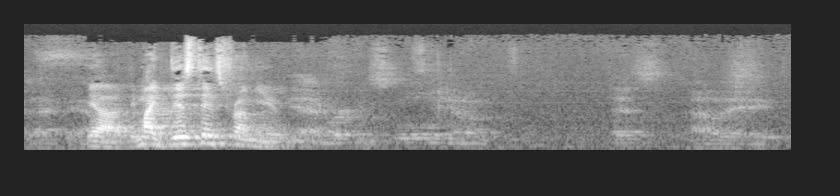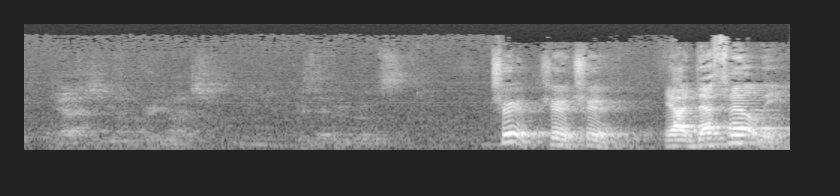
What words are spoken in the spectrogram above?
exactly. Yeah, they might distance from you. Yeah, work in school, you know, that's how they judge, you know, pretty much. There's different groups. True, true, true. Yeah, definitely.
